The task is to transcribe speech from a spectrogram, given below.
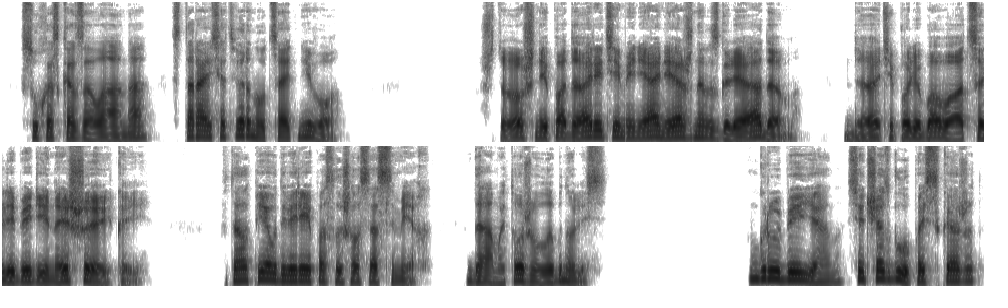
– сухо сказала она, стараясь отвернуться от него. «Что ж не подарите меня нежным взглядом? Дайте полюбоваться лебединой шейкой». В толпе у дверей послышался смех. Дамы тоже улыбнулись. «Грубиян, сейчас глупость скажет»,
